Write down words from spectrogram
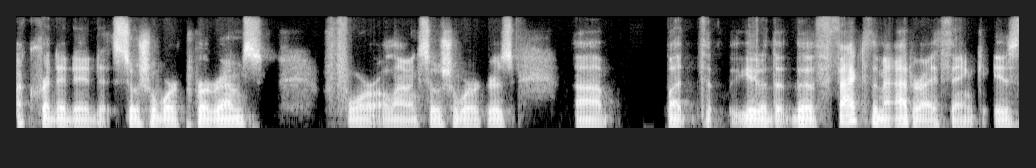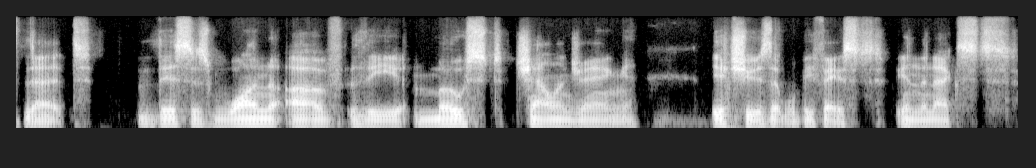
accredited social work programs for allowing social workers. Uh, but you know, the, the fact of the matter, I think, is that this is one of the most challenging issues that will be faced in the next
